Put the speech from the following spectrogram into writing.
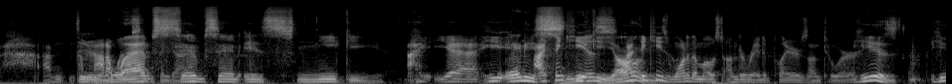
I'm, Dude, I'm not a Webb Webb Simpson guy. Simpson is sneaky. I, yeah, he And he's I think he is. I think he's one of the most underrated players on tour. He is he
